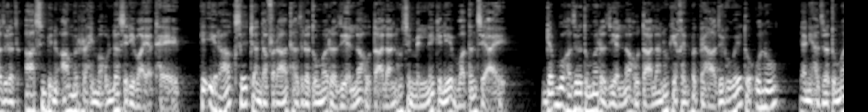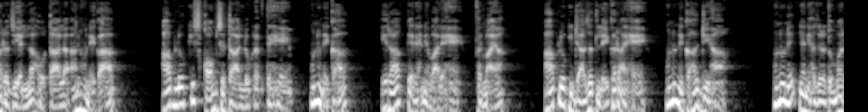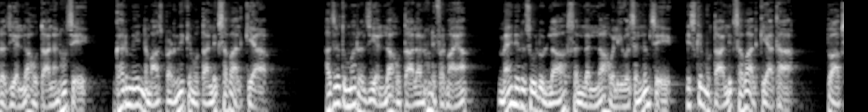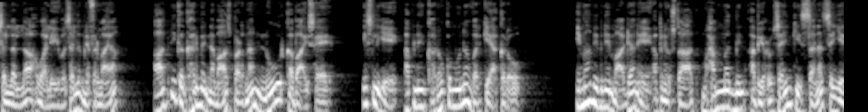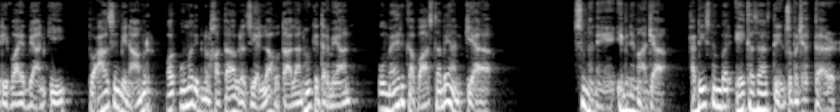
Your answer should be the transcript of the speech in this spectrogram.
حضرت آصم بن عمر رحمہ اللہ سے روایت ہے کہ عراق سے چند افراد حضرت عمر رضی اللہ تعالیٰ عنہ سے ملنے کے لیے وطن سے آئے۔ جب وہ حضرت عمر رضی اللہ تعالیٰ عنہ کی خدمت میں حاضر ہوئے تو انہوں یعنی حضرت عمر رضی اللہ تعالیٰ عنہ نے کہا، آپ لوگ کس قوم سے تعلق رکھتے ہیں؟ انہوں نے کہا، عراق کے رہنے والے ہیں۔ فرمایا، آپ لوگ اجازت لے کر آئے ہیں۔ انہوں نے کہا جی ہاں۔ انہوں نے یعنی حضرت عمر رضی اللہ تعالیٰ عنہ سے گھر میں نماز پڑھنے کے متعلق سوال کیا۔ حضرت عمر رضی اللہ تعالیٰ عنہ نے فرمایا، میں نے رسول اللہ صلی اللہ علیہ وسلم سے اس کے متعلق سوال کیا تھا۔ تو آپ صلی اللہ علیہ وسلم نے فرمایا، آدمی کا گھر میں نماز پڑھنا نور کا باعث ہے، اس لیے اپنے گھروں کو منور کیا کرو۔ امام ابن ماجہ نے اپنے استاد محمد بن ابی حسین کی سنت سے یہ روایت بیان کی۔ تو عاصم بن عمر اور عمر ابن الخطاب رضی اللہ تعالیٰ عنہ کے درمیان عمیر کا واسطہ بیان کیا۔ سننے ابن ماجہ حدیث نمبر 1375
